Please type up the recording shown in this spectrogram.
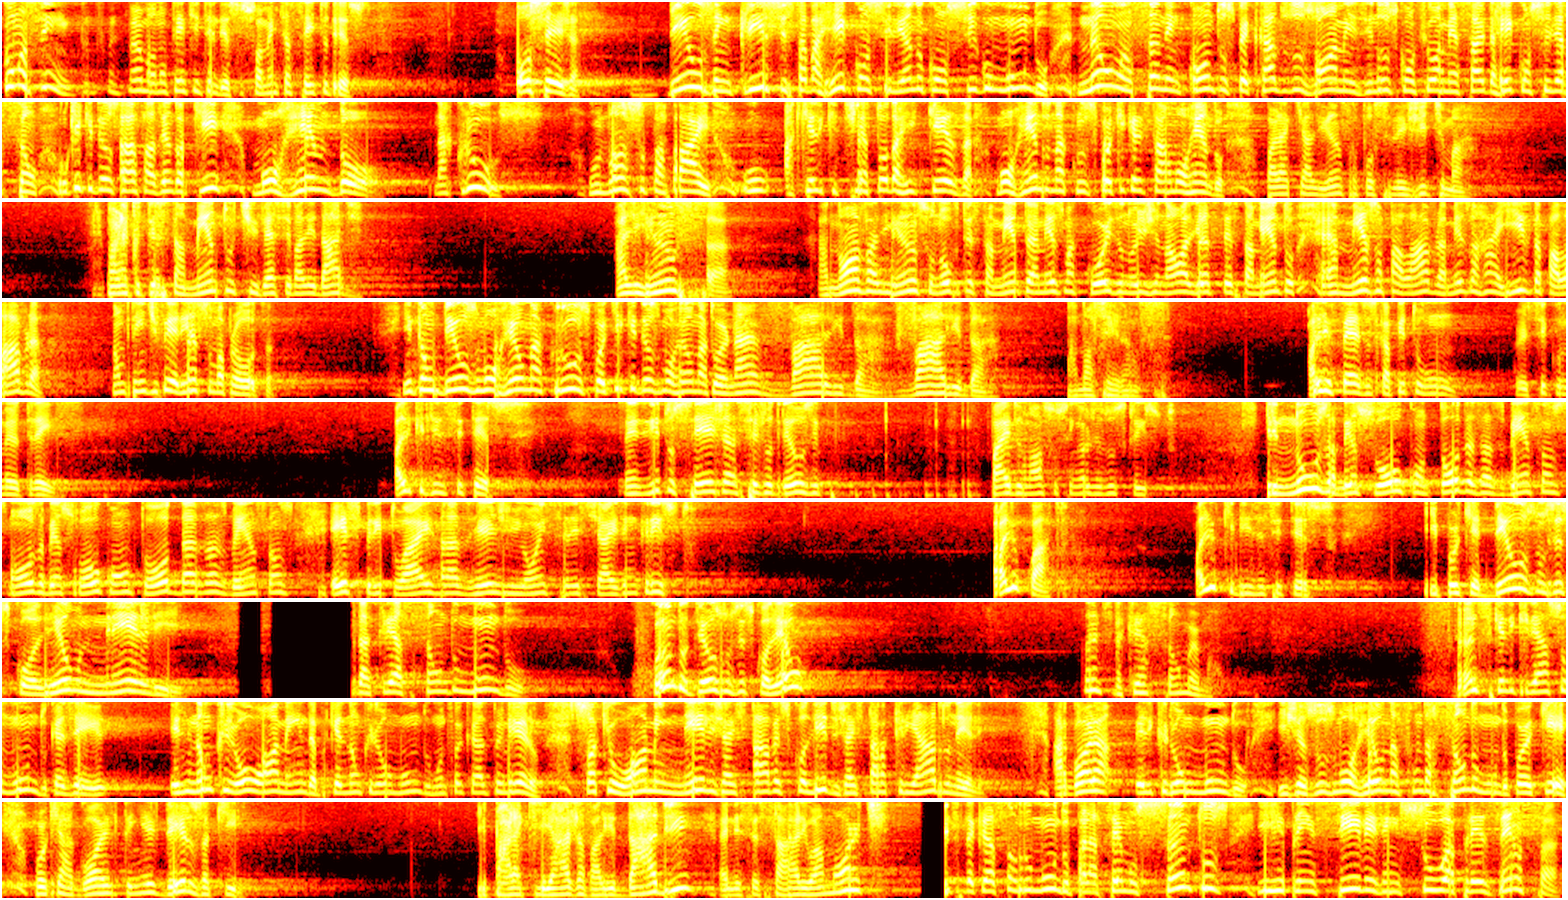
Como assim? Meu irmão, não tente entender, somente aceita o texto. Ou seja, Deus em Cristo estava reconciliando consigo o mundo, não lançando em conta os pecados dos homens e nos confiou a mensagem da reconciliação. O que, que Deus estava fazendo aqui? Morrendo na cruz. O nosso papai, o, aquele que tinha toda a riqueza, morrendo na cruz, por que, que ele estava morrendo? Para que a aliança fosse legítima, para que o testamento tivesse validade. Aliança, a nova aliança, o novo testamento é a mesma coisa, no original, aliança e testamento é a mesma palavra, a mesma raiz da palavra, não tem diferença uma para outra. Então Deus morreu na cruz, por que, que Deus morreu na tornar válida, válida a nossa herança. Olha Efésios capítulo 1, versículo número 3. Olha o que diz esse texto. Bendito seja, seja o Deus e Pai do nosso Senhor Jesus Cristo, que nos abençoou com todas as bênçãos, nos abençoou com todas as bênçãos espirituais nas regiões celestiais em Cristo. Olha o 4. Olha o que diz esse texto. E porque Deus nos escolheu nele, da criação do mundo. Quando Deus nos escolheu? Antes da criação, meu irmão. Antes que ele criasse o mundo, quer dizer, ele não criou o homem ainda, porque ele não criou o mundo, o mundo foi criado primeiro. Só que o homem nele já estava escolhido, já estava criado nele. Agora ele criou um mundo e Jesus morreu na fundação do mundo, por quê? Porque agora ele tem herdeiros aqui. E para que haja validade, é necessário a morte. Antes da criação do mundo, para sermos santos e irrepreensíveis em Sua presença.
